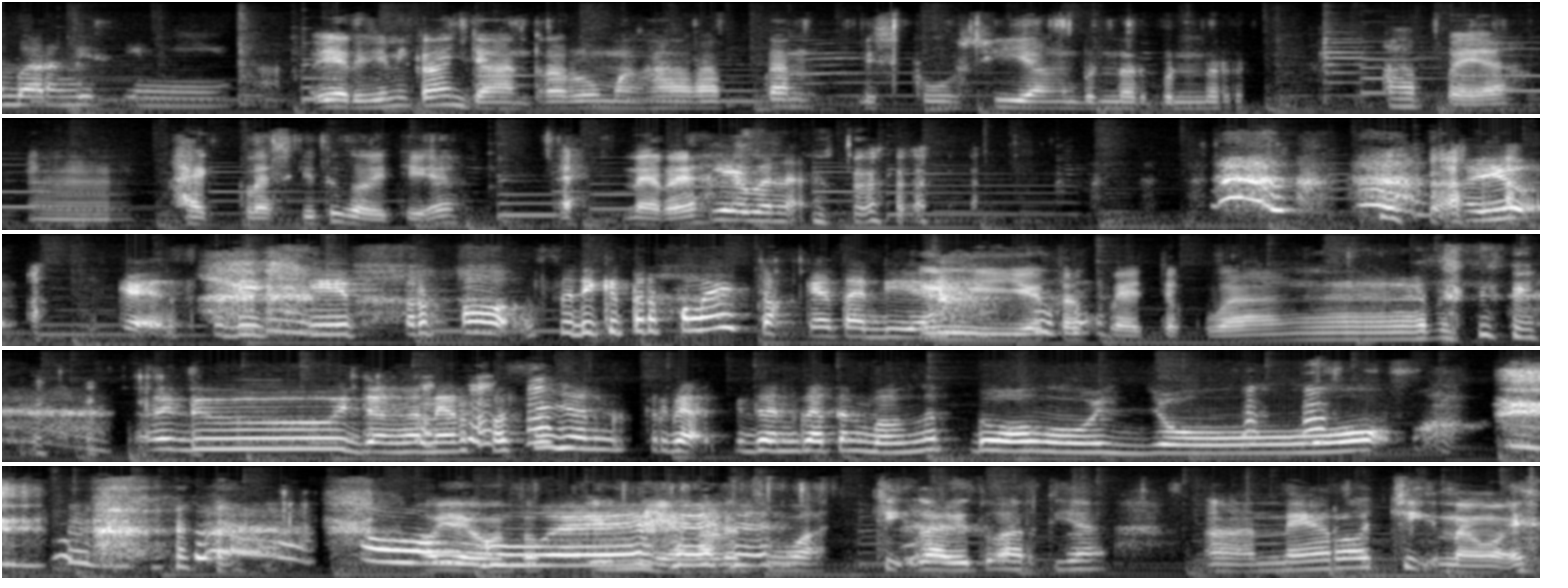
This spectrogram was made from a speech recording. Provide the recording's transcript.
bareng-bareng di sini. Iya di sini kalian jangan terlalu mengharapkan diskusi yang bener-bener apa ya hmm, high class gitu kali Ci ya. Eh, Ner ya. Iya benar. Ayo kayak sedikit terpel sedikit terpelecok ya tadi ya. Iya terpecok banget. Aduh, jangan nervousnya jangan keli- jangan kelihatan banget dong, Ojo. Oh ya untuk gue. ini ya kalian semua Ci lah itu artinya eh, Nero Ci namanya.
